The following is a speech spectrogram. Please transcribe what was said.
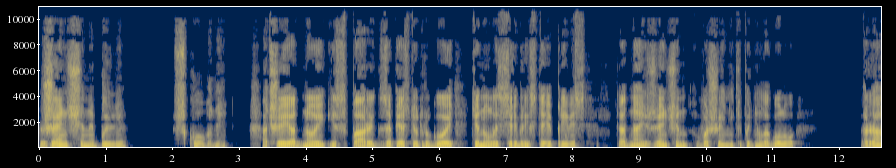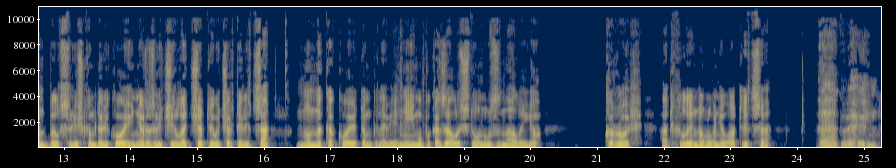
Женщины были скованы. От шеи одной из пары к запястью другой тянулась серебристая привязь. Одна из женщин в ошейнике подняла голову. Ранд был слишком далеко и не различил отчетливо черты лица, но на какое-то мгновение ему показалось, что он узнал ее. Кровь отхлынула у него от лица. — Эгвейн!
